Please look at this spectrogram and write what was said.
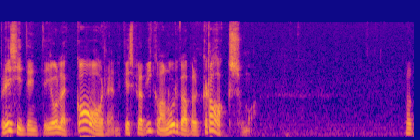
president ei ole Kaaren, kes peab iga nurga peal kraaksuma. no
